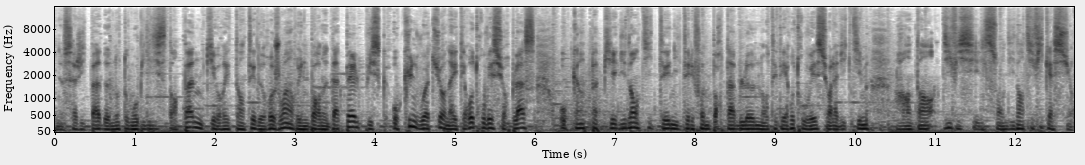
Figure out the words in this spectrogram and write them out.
Il ne s'agit pas d'un automobiliste en panne qui aurait tenté de rejoindre une borne d'appel puisqu'aucune voiture n'a été retrouvée sur place. Aucun papier d'identité ni téléphone portable n'ont été retrouvés sur la victime, rendant difficile son identification.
